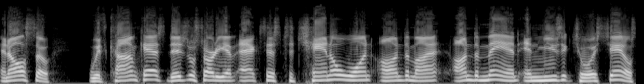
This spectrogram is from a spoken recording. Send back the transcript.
And also, with Comcast Digital Starter, you have access to Channel 1 on demand, on demand and Music Choice channels.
